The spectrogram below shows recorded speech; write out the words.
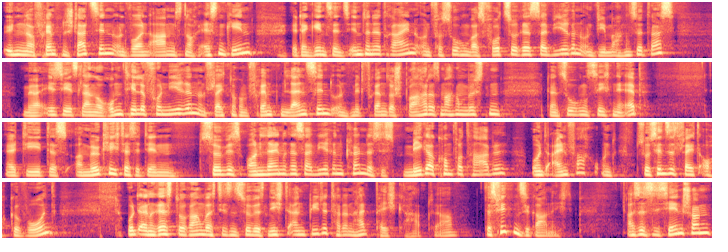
in einer fremden Stadt sind und wollen abends noch essen gehen, äh, dann gehen Sie ins Internet rein und versuchen, was vorzureservieren. Und wie machen Sie das? Ja, ehe Sie jetzt lange rumtelefonieren und vielleicht noch im fremden Land sind und mit fremder Sprache das machen müssten, dann suchen Sie sich eine App, äh, die das ermöglicht, dass Sie den Service online reservieren können. Das ist mega komfortabel und einfach und so sind Sie es vielleicht auch gewohnt. Und ein Restaurant, was diesen Service nicht anbietet, hat dann halt Pech gehabt. Ja. Das finden Sie gar nicht. Also Sie sehen schon,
